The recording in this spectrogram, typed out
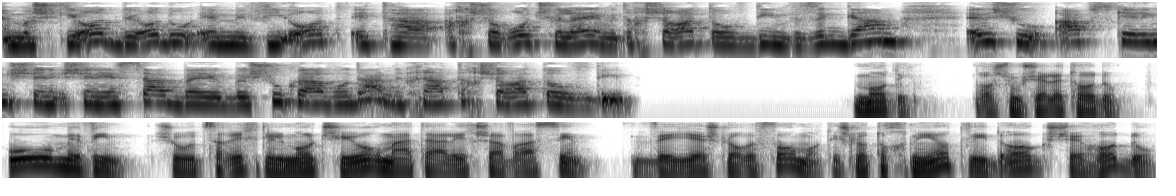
הן משקיעות בהודו, הן מביאות את ההכשרות שלהן, את הכשרת העובדים, וזה גם איזשהו upskilling שנעשה בשוק העבודה מבחינת הכשרת העובדים. מודי, ראש ממשלת הודו, הוא מבין שהוא צריך ללמוד שיעור מהתהליך שעברה סין, ויש לו רפורמות, יש לו תוכניות לדאוג שהודו,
